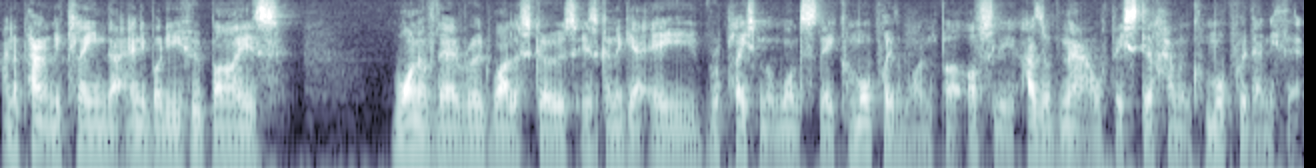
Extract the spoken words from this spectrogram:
and apparently claimed that anybody who buys one of their Rode Wireless Goes is going to get a replacement once they come up with one but obviously as of now they still haven't come up with anything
